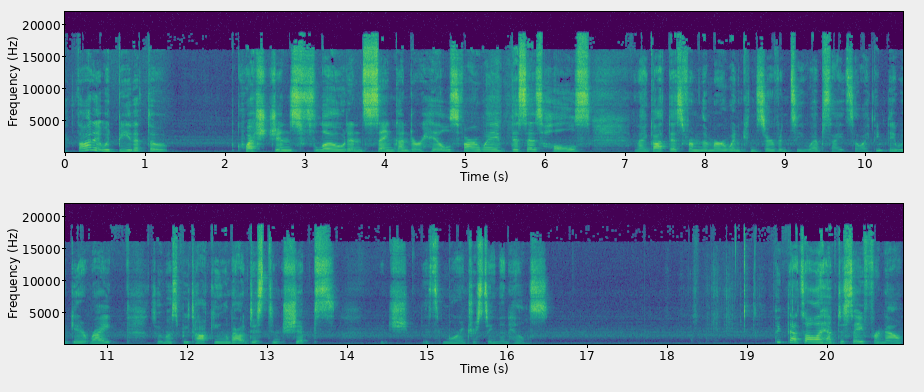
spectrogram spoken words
I thought it would be that the questions flowed and sank under hills far away. This says hulls, and I got this from the Merwin Conservancy website, so I think they would get it right. So it must be talking about distant ships, which is more interesting than hills. I think that's all I have to say for now.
